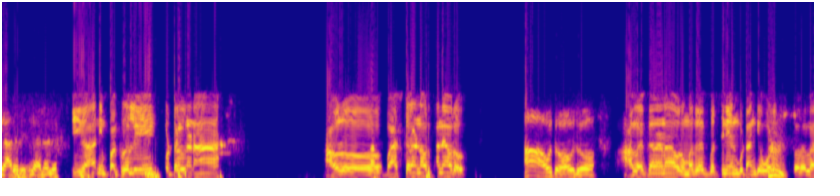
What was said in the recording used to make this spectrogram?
ಯಾರು ಹೇಳಿ ಯಾರು ಹೇಳಿ ಈಗ ನಿಮ್ ಪಕ್ಕದಲ್ಲಿ ಕೊಟ್ಟಲ್ಲಣ್ಣ ಅವರು ಭಾಸ್ಕರ್ ಅಣ್ಣ ಅವ್ರು ತಾನೇ ಅವರು? ಹಾ ಹೌದು ಹೌದು. ಅಲ್ಲ ಕಣ ಅವ್ರು ಮದ್ವೆಗ್ ಬರ್ತೀನಿ ಅನ್ಬಿಟ್ಟು ಹಂಗೆ ಓಡಲ್ಲ ಓಡೋರಲ್ಲ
